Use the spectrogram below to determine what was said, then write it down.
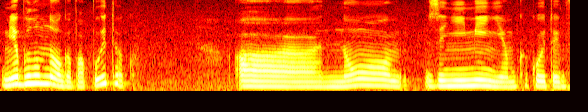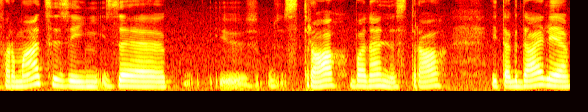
У меня было много попыток, а, но за неимением какой-то информации, за, за э, страх, банальный страх и так далее.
